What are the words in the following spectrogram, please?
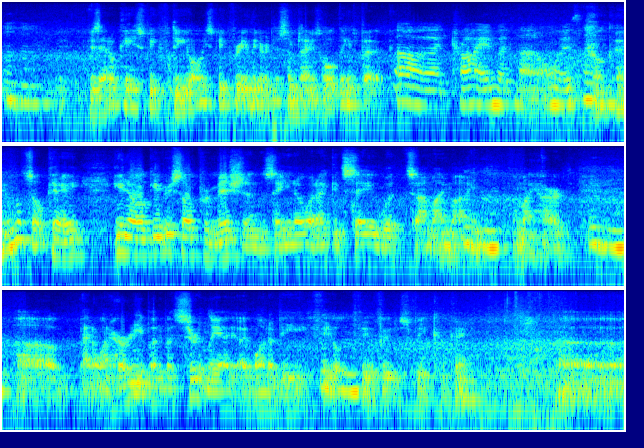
Mm-hmm. Is that okay? Speak. Do you always speak freely, or do you sometimes hold things back? Oh, I try, but not always. Okay, well, it's okay. You know, give yourself permission to say, you know what, I can say what's on my mind, mm-hmm. on my heart. Mm-hmm. Uh, I don't want to hurt anybody, but certainly I, I want to be feel feel free to speak. Okay. Uh,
